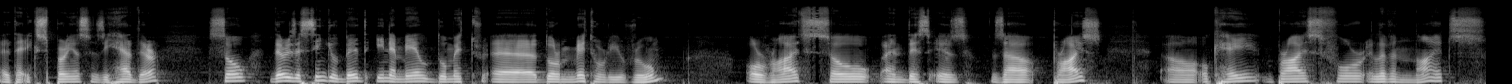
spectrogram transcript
uh, the experiences they had there. So there is a single bed in a male uh, dormitory room. All right. So and this is the price. Uh, okay price for 11 nights.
